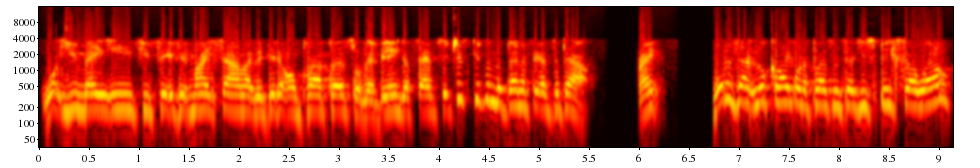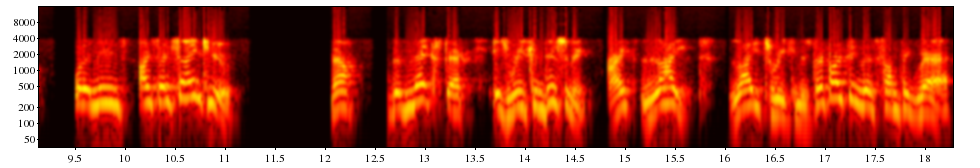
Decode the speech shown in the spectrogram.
what you may, if, you, if it might sound like they did it on purpose or they're being offensive, just give them the benefit of the doubt, right? What does that look like when a person says you speak so well? Well, it means I say thank you. Now, the next step is reconditioning, right? Light, light reconditioning. If I think there's something there,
